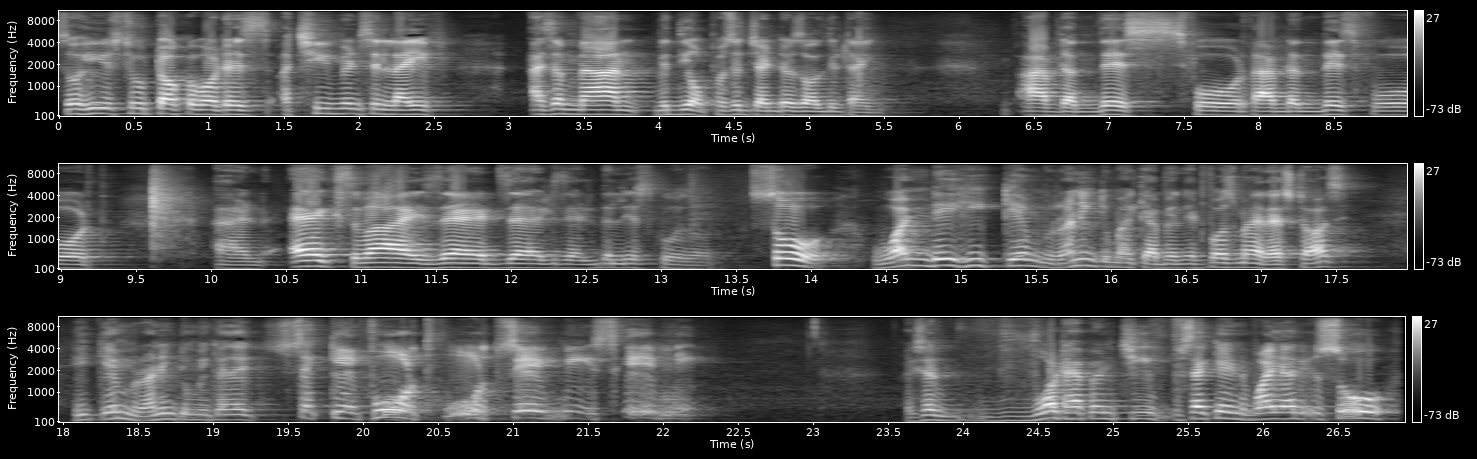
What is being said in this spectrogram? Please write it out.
so he used to talk about his achievements in life as a man with the opposite genders all the time i've done this fourth i've done this fourth and x y z z z the list goes on so one day he came running to my cabin it was my rest house he came running to me and second fourth fourth save me save me I said, what happened chief? Second, why are you so,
